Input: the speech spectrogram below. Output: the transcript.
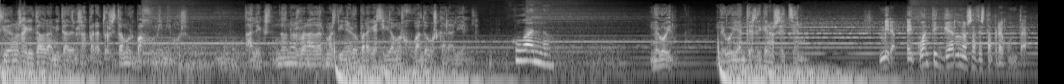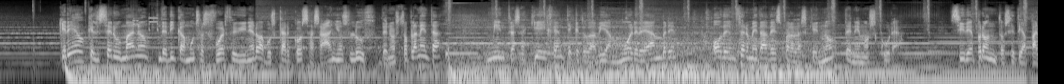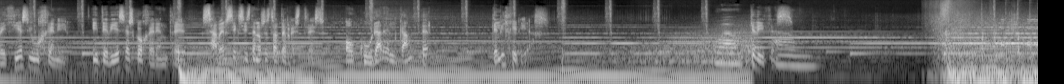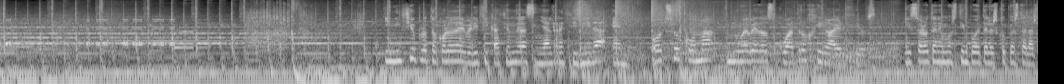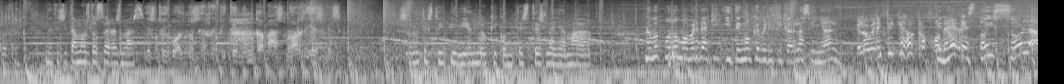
SIDA nos ha quitado la mitad de los aparatos. Estamos bajo mínimos. Alex, no nos van a dar más dinero para que sigamos jugando a buscar a alguien. Jugando. Me voy. Me voy antes de que nos echen. Mira, el Quantic Girl nos hace esta pregunta. Creo que el ser humano dedica mucho esfuerzo y dinero a buscar cosas a años luz de nuestro planeta, mientras aquí hay gente que todavía muere de hambre o de enfermedades para las que no tenemos cura. Si de pronto se te apareciese un genio y te diese a escoger entre saber si existen los extraterrestres o curar el cáncer, ¿qué elegirías? Wow. ¿Qué dices? Inicio protocolo de verificación de la señal recibida en 8,924 gigahercios. Y solo tenemos tiempo de telescopio hasta las 12. Necesitamos dos horas más. Esto igual no se repite nunca más, no arriesgues. Solo te estoy pidiendo que contestes la llamada. No me puedo mover de aquí y tengo que verificar la señal. Que lo verifique otro, Que joder. no, que estoy sola.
